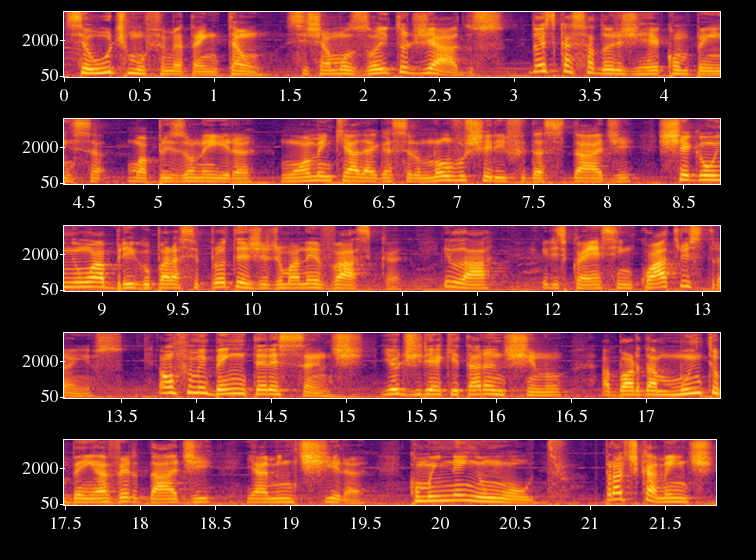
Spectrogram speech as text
Seu último filme até então se chama Os Oito Odiados. Dois caçadores de recompensa, uma prisioneira, um homem que alega ser o novo xerife da cidade, chegam em um abrigo para se proteger de uma nevasca, e lá eles conhecem quatro estranhos. É um filme bem interessante, e eu diria que Tarantino aborda muito bem a verdade e a mentira, como em nenhum outro. Praticamente,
